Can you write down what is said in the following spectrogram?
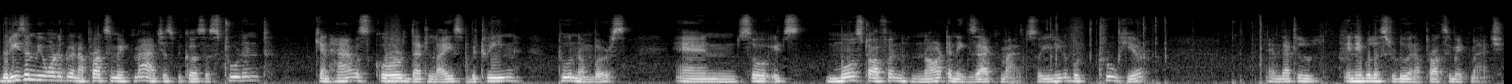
the reason we want to do an approximate match is because a student can have a score that lies between two numbers and so it's most often not an exact match. So you need to put true here and that will enable us to do an approximate match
